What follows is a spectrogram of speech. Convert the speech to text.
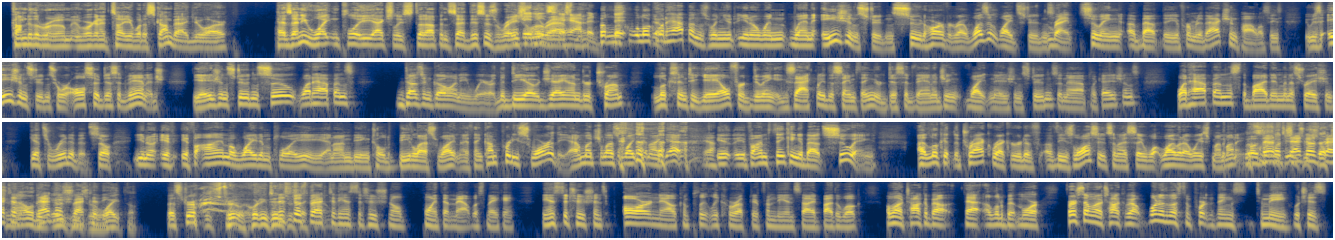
Come to the room, and we're going to tell you what a scumbag you are. Has any white employee actually stood up and said this is racial it needs harassment? happen. But look, It- look yeah. what happens when you you know when when Asian students sued Harvard, right? It wasn't white students Right. suing about the affirmative action policies. It was Asian students who were also disadvantaged. The Asian students sue. What happens? Doesn't go anywhere. The DOJ under Trump looks into Yale for doing exactly the same thing. They're disadvantaging white and Asian students in applications. What happens? The Biden administration gets rid of it. So, you know, if, if I'm a white employee and I'm being told be less white, and I think I'm pretty swarthy, how much less white can I get? Yeah. if, if I'm thinking about suing, I look at the track record of, of these lawsuits and I say, wh- why would I waste my money? Well, that- that goes back to- that goes Asians back to are the- white, though. That's true. It's true. According to This goes back to the institutional point that Matt was making. The institutions are now completely corrupted from the inside by the woke. I want to talk about that a little bit more. First, I want to talk about one of the most important things to me, which is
